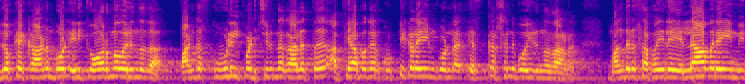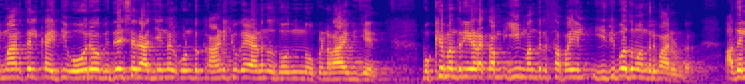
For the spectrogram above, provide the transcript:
ഇതൊക്കെ കാണുമ്പോൾ എനിക്ക് ഓർമ്മ വരുന്നത്. പണ്ട് സ്കൂളിൽ പഠിച്ചിരുന്ന കാലത്ത് അധ്യാപകർ കുട്ടികളെയും കൊണ്ട് എക്സ്കർഷന് പോയിരുന്നതാണ്. മന്ത്രിസഭയിലെ എല്ലാവരെയും വിമാനത്തിൽ കയറ്റി ഓരോ വിദേശ രാജ്യങ്ങൾ കൊണ്ട് കാണിക്കുകയാണെന്ന് തോന്നുന്നു പിണറായി വിജയൻ. മുഖ്യമന്ത്രിയടക്കം ഈ മന്ത്രിസഭയിൽ ഇരുപത് മന്ത്രിമാരുണ്ട്. അതിൽ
